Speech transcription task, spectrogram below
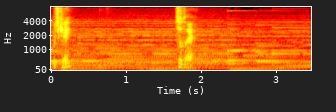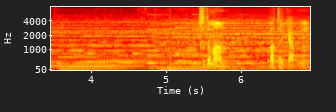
Počkej. Co to je? Co to mám? Baterka. Hm.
